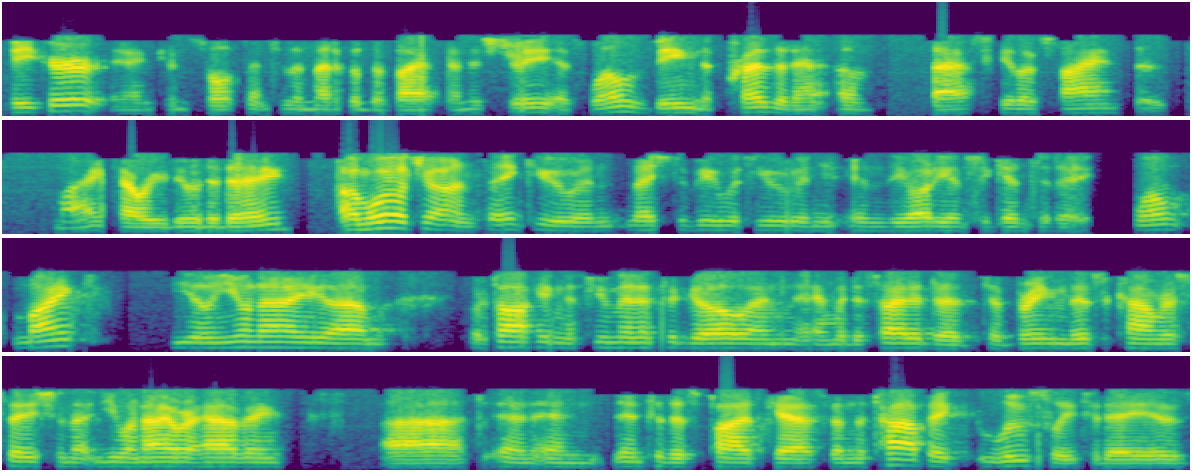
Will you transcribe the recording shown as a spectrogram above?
speaker and consultant to the medical device industry, as well as being the president of Vascular Sciences. Mike, how are you doing today? I'm well, John. Thank you, and nice to be with you in, in the audience again today. Well, Mike, you know, you and I um, were talking a few minutes ago, and, and we decided to, to bring this conversation that you and I were having uh, and, and into this podcast. And the topic loosely today is,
